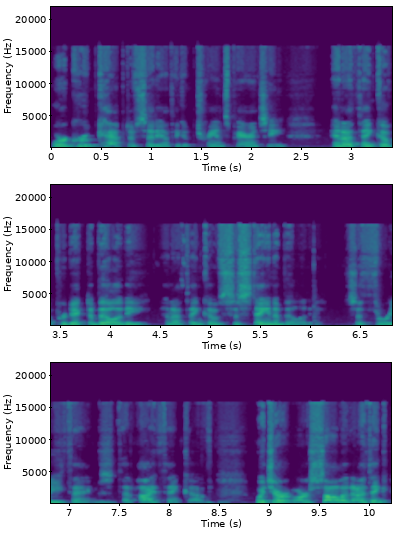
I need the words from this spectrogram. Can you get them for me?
or a group captive setting. I think of transparency and i think of predictability and i think of sustainability. So three things mm-hmm. that i think of which are, are solid. I think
